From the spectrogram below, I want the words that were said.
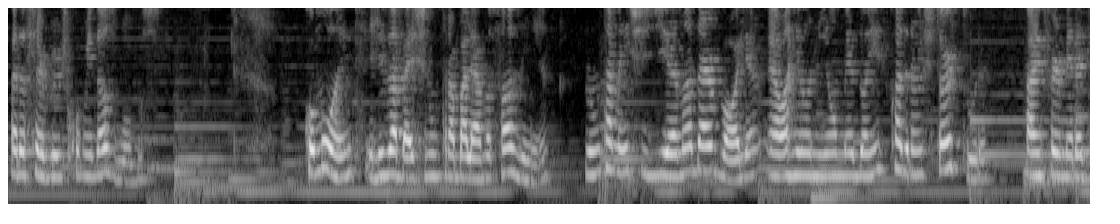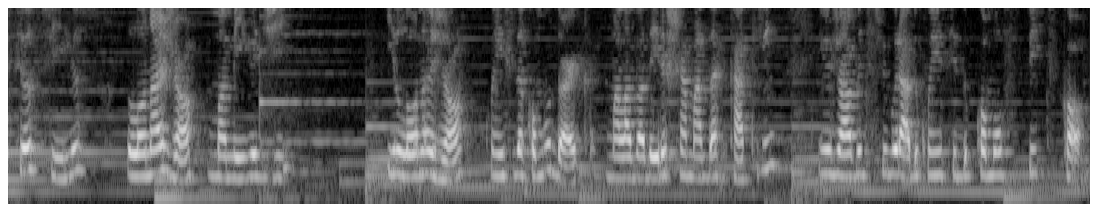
para servir de comida aos lobos. Como antes, Elizabeth não trabalhava sozinha. Juntamente de Diana Darvolha, ela reunia um medonho esquadrão de tortura. A enfermeira de seus filhos, Lona Jó, uma amiga de Ilona Jó, conhecida como Dorca, uma lavadeira chamada Kathleen e um jovem desfigurado conhecido como Fixco.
